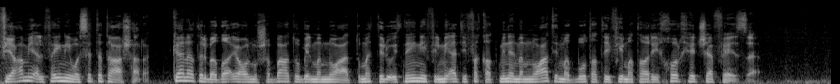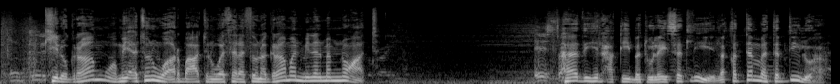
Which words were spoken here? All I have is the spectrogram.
في عام 2016 كانت البضائع المشبعة بالممنوعات تمثل 2% فقط من الممنوعات المضبوطة في مطار خورخي تشافيز. كيلوغرام و134 جراما من الممنوعات. هذه الحقيبة ليست لي لقد تم تبديلها.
